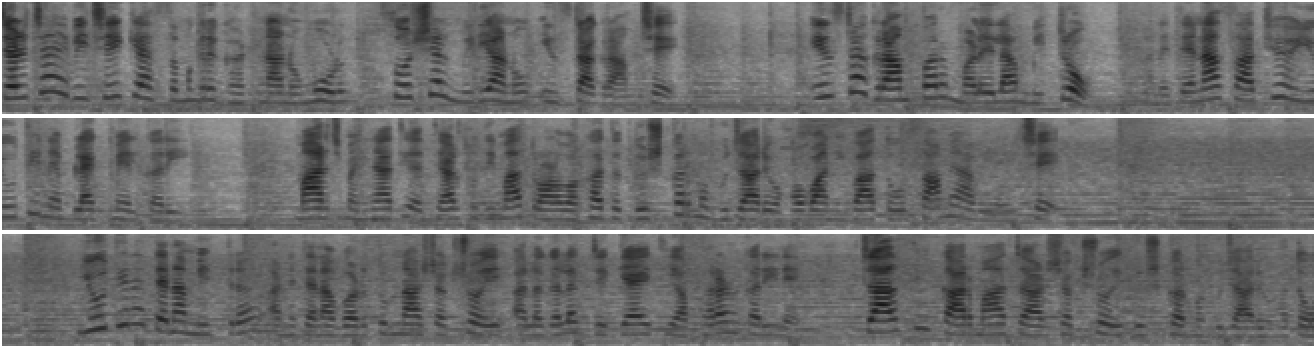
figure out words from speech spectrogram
ચર્ચા એવી છે કે આ સમગ્ર ઘટનાનું મૂળ સોશિયલ મીડિયાનું ઇન્સ્ટાગ્રામ છે. ઇન્સ્ટાગ્રામ પર મળેલા મિત્રો અને તેના સાથીઓ યુવતીને બ્લેકમેલ કરી. માર્ચ મહિનાથી અત્યાર સુધીમાં ત્રણ વખત દુષ્કર્મ ગુજાર્યો હોવાની વાતો સામે આવી રહી છે. યુવતીને તેના મિત્ર અને તેના વર્તુળના શખ્સોએ અલગ અલગ જગ્યાએથી અપહરણ કરીને ચાલતી કારમાં ચાર શખ્સોએ દુષ્કર્મ ગુજાર્યો હતો.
